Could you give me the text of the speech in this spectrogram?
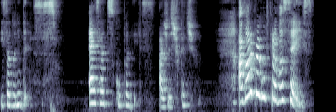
estadunidenses. Essa é a desculpa deles, a justificativa. Agora eu pergunto para vocês.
